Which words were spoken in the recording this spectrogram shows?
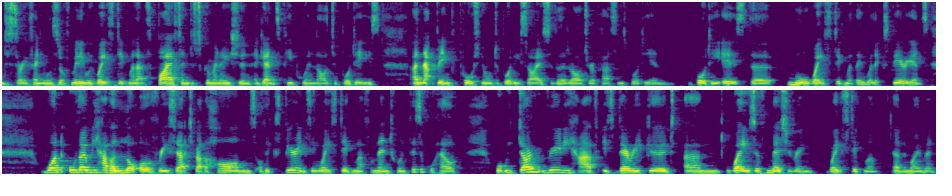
just sorry if anyone's not familiar with weight stigma, that's bias and discrimination against people in larger bodies, and that being proportional to body size. So the larger a person's body and body is, the more weight stigma they will experience. one, although we have a lot of research about the harms of experiencing weight stigma for mental and physical health, what we don't really have is very good um, ways of measuring weight stigma at the moment.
